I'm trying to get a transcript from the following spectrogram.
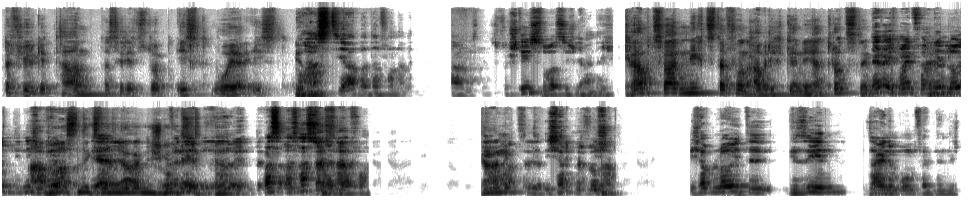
dafür getan, dass er jetzt dort ist, wo er ist. Du hast ja aber davon am Ende des Tages nichts. Verstehst du, was ich meine? Ich habe zwar nichts davon, aber ich gönne ja trotzdem. Nein, nein, ich meine von den Leuten, die nicht Ah, du hast nichts, ja, du nicht ja, gönnst. nee, Was, was hast du Das denn hat- davon? Gar Die- nichts, ich habe die ich hab Leute gesehen, seinem Umfeld, den ich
